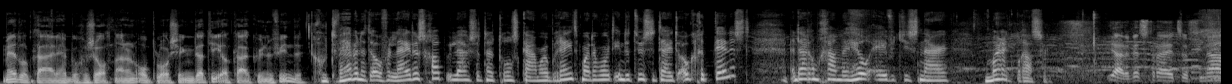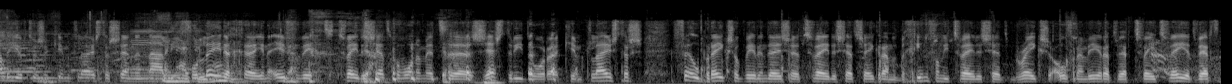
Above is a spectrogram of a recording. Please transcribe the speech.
met elkaar hebben gezocht naar een oplossing... dat die elkaar kunnen vinden. Goed, we hebben het over leiderschap. U luistert naar Troskamer Breed, maar er wordt in de tussentijd ook getennist. En daarom gaan we heel eventjes naar Mark Brasser. Ja, de wedstrijd eh, finale hier tussen Kim Kleisters en Nali volledig eh, in evenwicht. Tweede set gewonnen met 6-3 eh, door Kim Kleisters. Veel breaks ook weer in deze tweede set. Zeker aan het begin van die tweede set. Breaks over en weer. Het werd 2-2, het werd 3-3.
